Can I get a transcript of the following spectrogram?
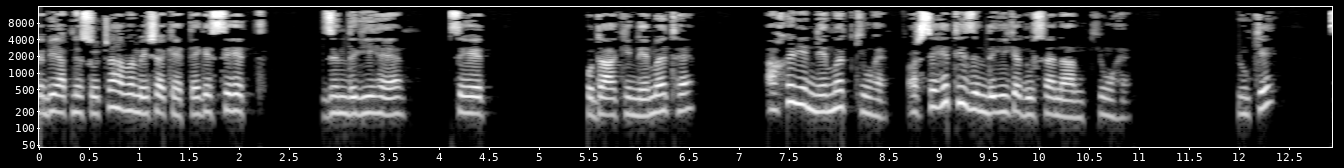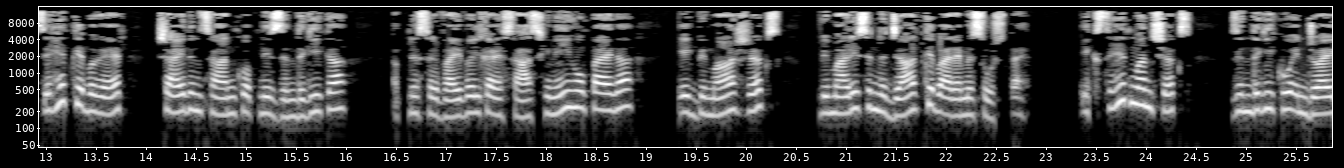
کبھی آپ نے سوچا ہم ہمیشہ کہتے ہیں کہ صحت زندگی ہے صحت خدا کی نعمت ہے آخر یہ نعمت کیوں ہے اور صحت ہی زندگی کا دوسرا نام کیوں ہے کیونکہ صحت کے بغیر شاید انسان کو اپنی زندگی کا اپنے سروائیول کا احساس ہی نہیں ہو پائے گا ایک بیمار شخص بیماری سے نجات کے بارے میں سوچتا ہے ایک صحت مند شخص زندگی کو انجوائے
